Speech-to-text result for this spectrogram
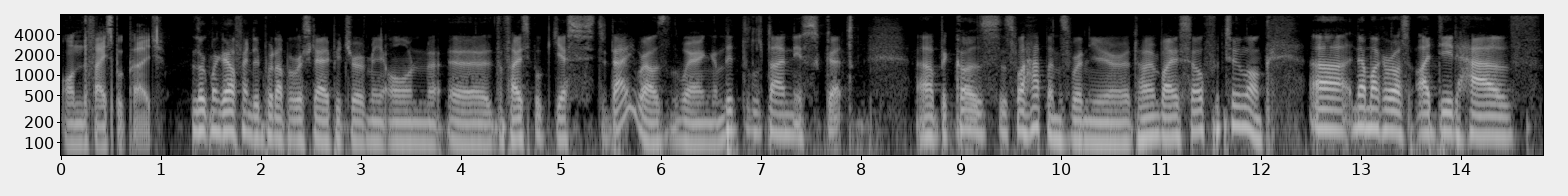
on the Facebook page. Look, my girlfriend did put up a risque picture of me on uh, the Facebook yesterday where I was wearing a little tiny skirt. Uh, because that's what happens when you're at home by yourself for too long. Uh, now, Michael Ross, I did have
